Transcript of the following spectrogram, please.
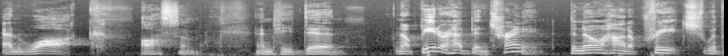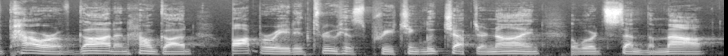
and walk. Awesome. And he did. Now, Peter had been trained to know how to preach with the power of God and how God operated through his preaching. Luke chapter 9, the Lord sent them out.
